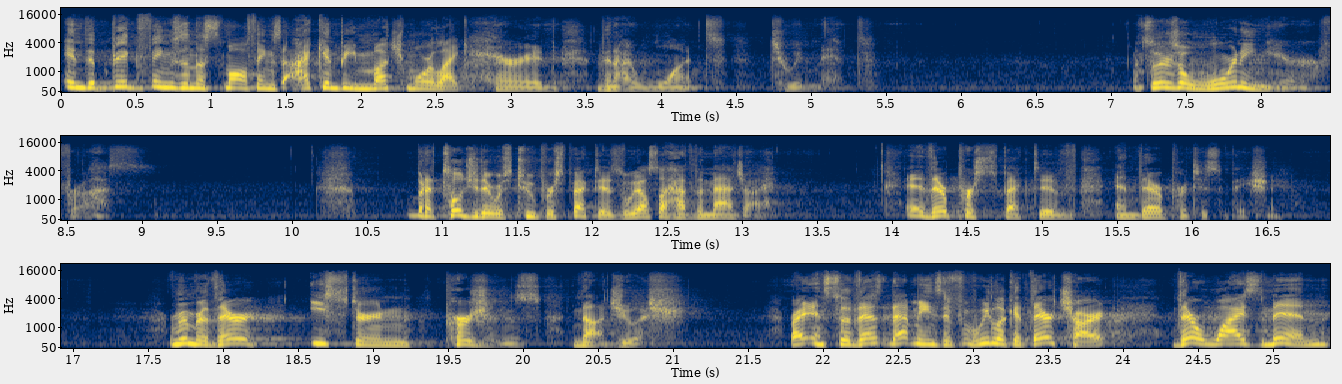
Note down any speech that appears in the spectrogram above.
in the big things and the small things, I can be much more like Herod than I want to admit. And so there's a warning here for us. But I told you there was two perspectives. We also have the Magi, eh, their perspective and their participation. Remember, they're Eastern Persians, not Jewish. right? And so that, that means if we look at their chart, they're wise men,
